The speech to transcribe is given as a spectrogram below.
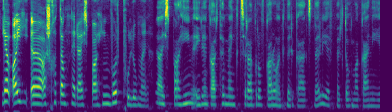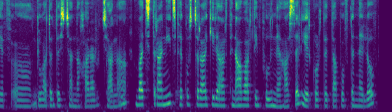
Լավ, այ աշխատանքները այս պահին որ փուլում են։ Այս պահին իրենք արդեն մենք ծրագրով կարող ենք ներկայացնել եւ մեր տոհմականի եւ գյուղատնտեսության նախարարությանը, բայց դրանից թեկուս ծրագիրը արդեն ավարտին փուլին է հասել երկրորդ этаպով դնելով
